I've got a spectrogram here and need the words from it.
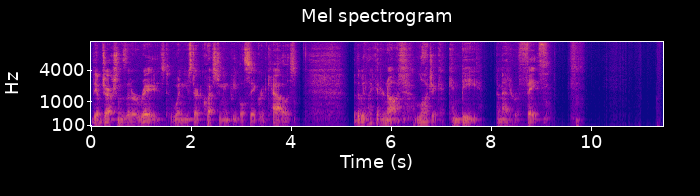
the objections that are raised when you start questioning people's sacred cows. Whether we like it or not, logic can be a matter of faith.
